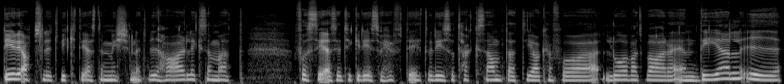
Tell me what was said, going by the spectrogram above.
det är det absolut viktigaste missionet vi har, liksom att få se. Alltså jag tycker det är så häftigt och det är så tacksamt att jag kan få lov att vara en del i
